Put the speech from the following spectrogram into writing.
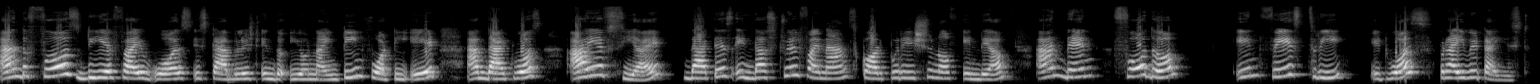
and the first DFI was established in the year 1948 and that was IFCI that is Industrial Finance Corporation of India and then further in phase 3 it was privatized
